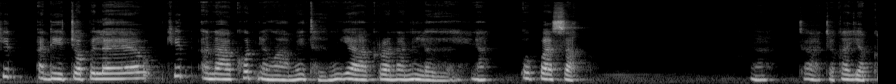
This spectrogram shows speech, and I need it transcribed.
คิดอดีตจบไปแล้ว คิดอนาคตยังมาไม่ถึงอยากระนั้นเลยนะอุปสรรคนะถ้าจะขยับข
